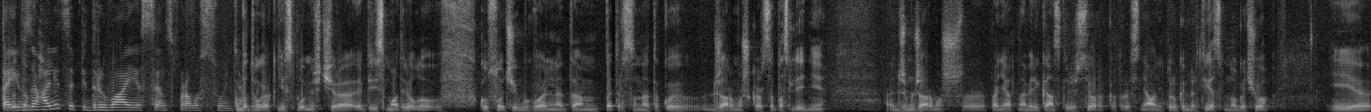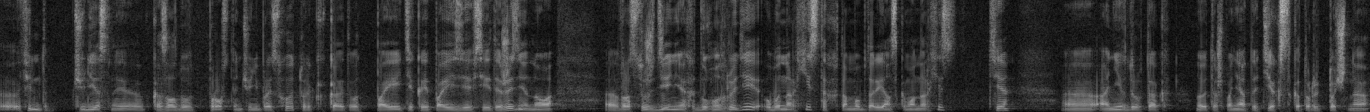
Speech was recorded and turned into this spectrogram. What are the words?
Та й Ну, там- взагалі це підриває сенс правосуддя. Об этом как не вспомнишь, вчера пересматривал ну, в кусочек буквально там Петерсона, такой Джармуш, кажется, последний. Джим Джармуш, э, понятно, американский режиссер, который снял не только «Мертвец», много чего. И э, фильм-то чудесный, казалось бы, вот просто ничего не происходит, только какая-то вот поэтика и поэзия всей этой жизни, но э, в рассуждениях двух молодых людей об анархистах, там об итальянском анархисте, э, они вдруг так, ну это же понятно текст, который точно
